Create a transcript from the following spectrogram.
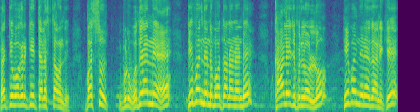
ప్రతి ఒక్కరికి తెలుస్తూ ఉంది. బస్సు ఇప్పుడు ఉదయాన్నే టిఫిన్ తినబోతున్నానండి కాలేజీ పిల్లోళ్ళు టిఫిన్ తినేదానికి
